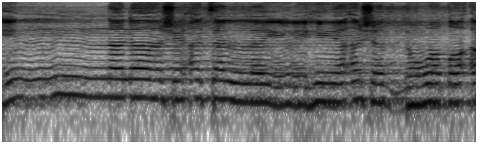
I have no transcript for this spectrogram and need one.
إن ناشئة الليل هي أشد وطأ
